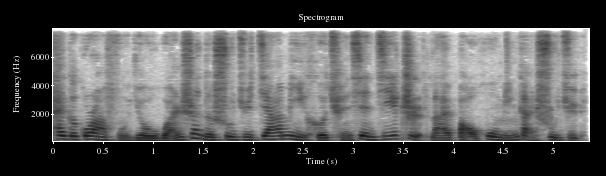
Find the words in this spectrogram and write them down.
Tigergraph 有完善的数据加密和权限机制来保护敏感数据，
